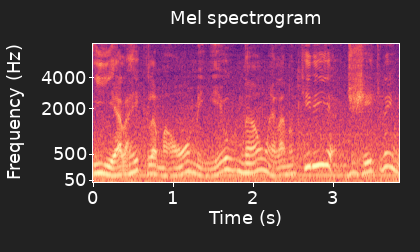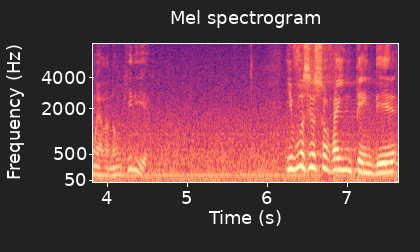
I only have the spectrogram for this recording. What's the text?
E ela reclama, homem, eu não, ela não queria, de jeito nenhum, ela não queria. E você só vai entender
